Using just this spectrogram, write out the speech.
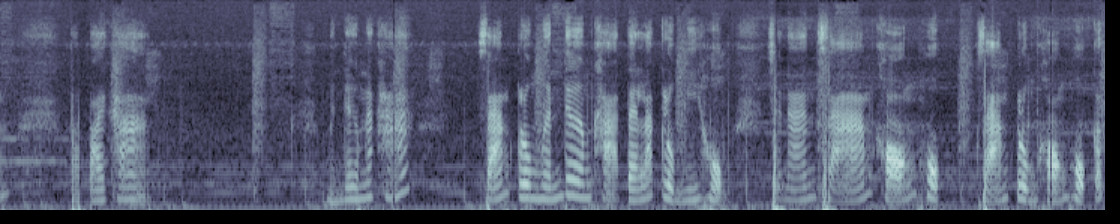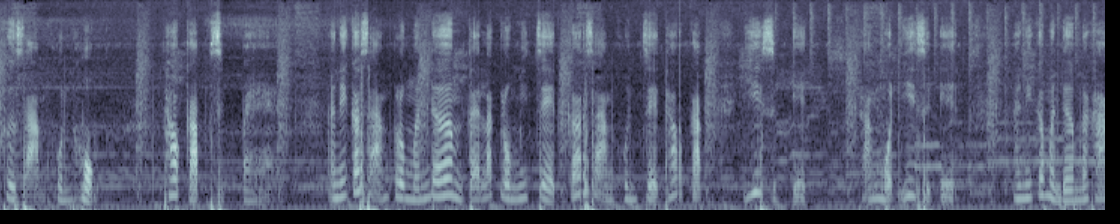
3 ต่อไปค่ะ เหมือนเดิมนะคะ3 กลุ่มเหมือนเดิมค่ะ แต่ละกลุ่มมี 6 ฉะนั้น 3 ของ 6 3 กลุ่มของ 6 ก็คือ3คูณ6เท่ากับ 18 อันนี้ก็ 3 กลุ่มเหมือนเดิม แต่ละกลุ่มมี 7 ก็3คูณ7เท่ากับ 21 ทั้งหมด 21 อันนี้ก็เหมือนเดิมนะคะ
